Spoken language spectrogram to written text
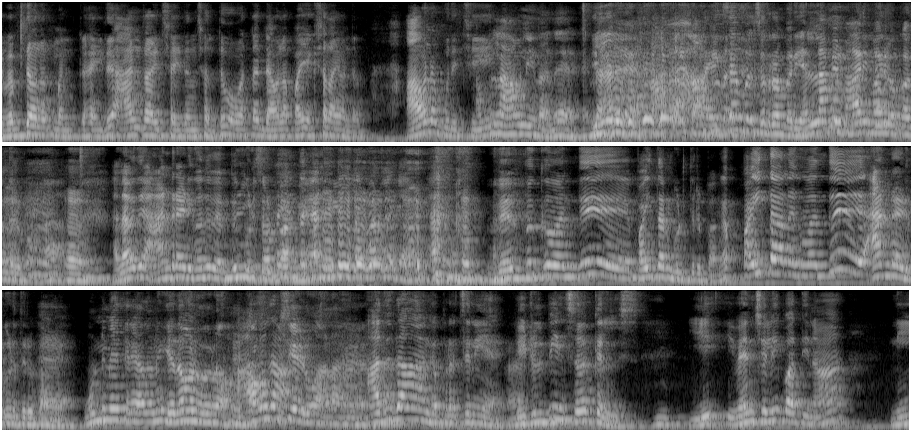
வெப் டெவலப்மெண்ட் இது ஆண்ட்ராய்ட் சைடுன்னு சொல்லிட்டு ஒருத்தன் டெவலப் ஆகி எக்ஸல் ஆகி வந்திருப்பான். அவனை பிடிச்சி ஆகலையே நானு எக்ஸாம்பிள் சொல்றேன் பாரு. எல்லாமே மாறி மாறி உட்காந்துருக்கும் அதாவது ஆண்ட்ராய்டுக்கு வந்து வெப். கொடுத்துருப்பாங்க. வெப்புக்கு வந்து பைத்தான் கொடுத்துருப்பாங்க. பைத்தானுக்கு வந்து ஆண்ட்ராய்டு கொடுத்துருப்பாங்க. ஒண்ணுமே தெரியாதவனுக்கு ஏதோ ஒண்ணு வரும். அவன். குஷி ஆயிடுவான் அதுதான் அங்க பிரச்சனையே. It will be in circles eventually பார்த்தீங்கன்னா நீ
